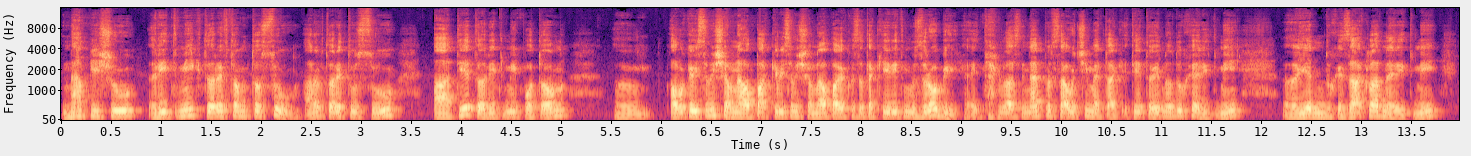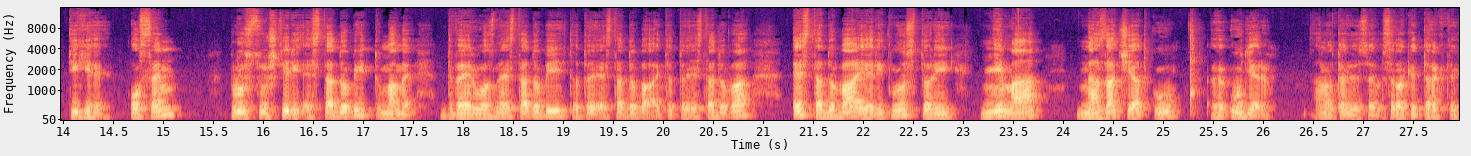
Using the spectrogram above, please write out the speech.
napíšu rytmy, ktoré v tomto sú, áno, ktoré tu sú. A tieto rytmy potom, uh, alebo keby som išiel naopak, keby som išiel naopak, ako sa taký rytmus robí, hej, tak vlastne najprv sa učíme tak, tieto jednoduché rytmy, uh, jednoduché základné rytmy, tých je 8, plus sú 4 estadoby, tu máme dve rôzne estadoby, toto je estadoba, aj toto je estadoba Estadoba je rytmus, ktorý nemá na začiatku e, úder. Áno, takže sa, sa keď tak, tak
